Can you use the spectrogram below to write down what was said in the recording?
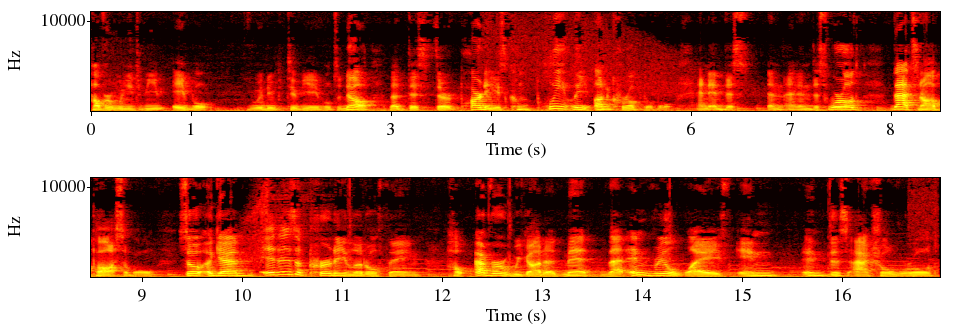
However, we need to be able we need to be able to know that this third party is completely uncorruptible. And in this and, and in this world, that's not possible. So again, it is a pretty little thing. However, we gotta admit that in real life, in in this actual world,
